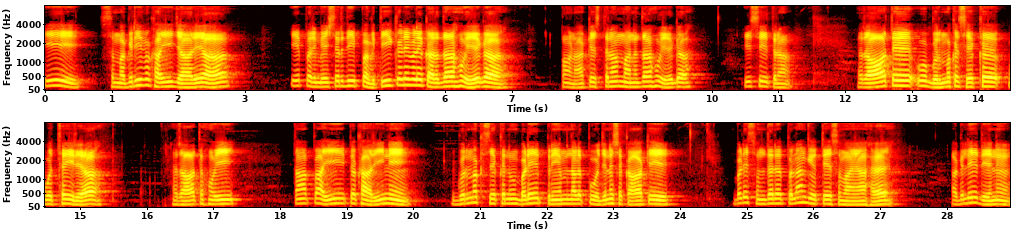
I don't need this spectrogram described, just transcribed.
ਇਹ ਸਮਗਰੀ ਵਿਖਾਈ ਜਾ ਰਿਹਾ। ਇਹ ਪਰਮੇਸ਼ਰ ਦੀ ਭਗਤੀ ਕਿਹੜੇ ਵੇਲੇ ਕਰਦਾ ਹੋਏਗਾ? ਭਾਣਾ ਕਿਸ ਤਰ੍ਹਾਂ ਮੰਨਦਾ ਹੋਏਗਾ? ਇਸੇ ਤਰ੍ਹਾਂ ਰਾਤ ਉਹ ਗੁਰਮੁਖ ਸਿੱਖ ਉੱਥੇ ਹੀ ਰਿਹਾ। ਰਾਤ ਹੋਈ ਤਾਂ ਭਾਈ ਭਿਖਾਰੀ ਨੇ ਗੁਰਮੁਖ ਸਿੱਖ ਨੂੰ ਬੜੇ ਪ੍ਰੇਮ ਨਾਲ ਭੋਜਨ ਛਕਾ ਕੇ ਬੜੇ ਸੁੰਦਰ ਪਲੰਘ ਉੱਤੇ ਸਮਾਇਆ ਹੈ। ਅਗਲੇ ਦਿਨ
